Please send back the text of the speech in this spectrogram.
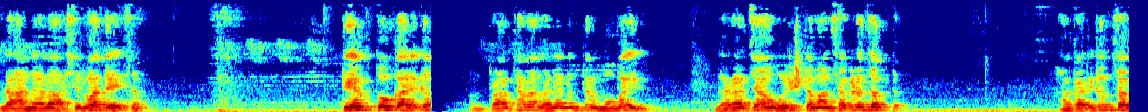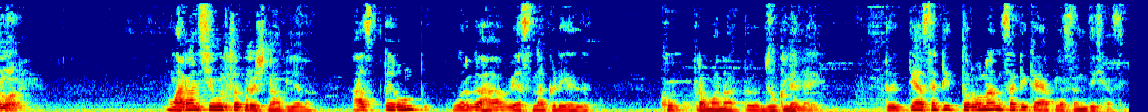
लहानाला आशीर्वाद द्यायचा. ते तो कार्यक्रम प्रार्थना झाल्यानंतर मोबाईल घराच्या वरिष्ठ माणसाकडे जप्त. हा कार्यक्रम चालू आहे. महाराज शेवटचा प्रश्न आपल्याला. आज तरुण वर्ग हा व्यसनाकडे खूप प्रमाणात झुकलेला आहे. तर त्यासाठी तरुणांसाठी काय आपला संदेश असेल?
